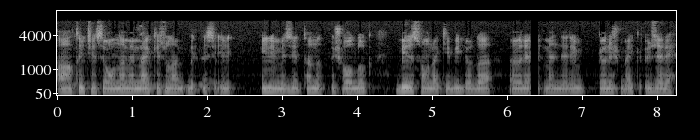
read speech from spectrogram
6 ilçesi olan ve merkezi olan Bitlis ilimizi tanıtmış olduk. Bir sonraki videoda öğretmenlerim görüşmek üzere.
